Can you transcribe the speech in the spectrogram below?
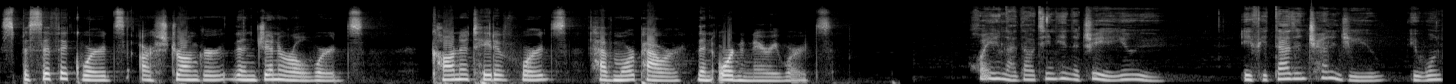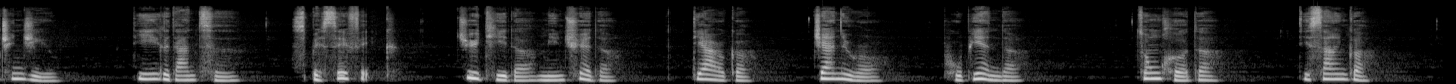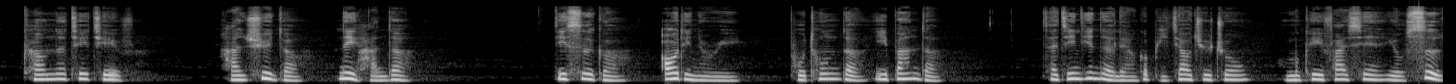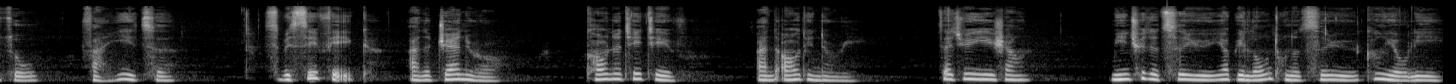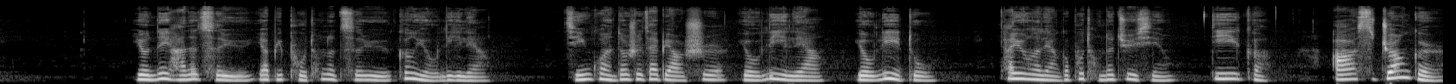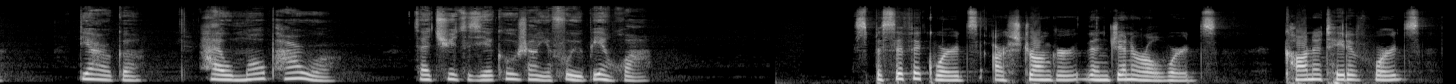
Specific words are stronger than general words. Connotative words have more power than ordinary words. 欢迎来到今天的智野英语。If it doesn't challenge you, it won't change you。第一个单词，specific，具体的、明确的。第二个，general，普遍的、综合的。第三个。 connotative，含蓄的、内涵的。第四个，ordinary，普通的、一般的。在今天的两个比较句中，我们可以发现有四组反义词：specific and general，connotative and ordinary。在句意上，明确的词语要比笼统的词语更有力。有内涵的词语要比普通的词语更有力量，尽管都是在表示有力量、有力度。它用了两个不同的句型：第一个，are stronger；第二个，have more power。在句子结构上也赋予变化。Specific words are stronger than general words. Connotative words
